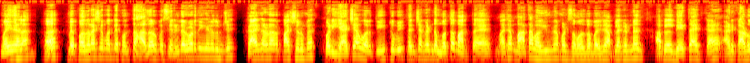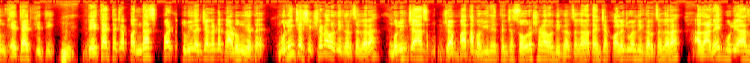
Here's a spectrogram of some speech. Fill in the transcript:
महिन्याला पंधराशे मध्ये फक्त हजार रुपये सिलेंडरवरती गेले तुमचे. काय करणार? पाचशे रुपयात पण याच्यावरती तुम्ही त्यांच्याकडनं मतं मागताय. माझ्या माता भगिनींना पण समजलं पाहिजे. आपल्याकडनं आपल्याला देतायत काय आणि काढून घेतायत किती. देतायत त्याच्या पन्नास पट तुम्ही त्यांच्याकडनं काढून घेताय. मुलींच्या शिक्षणावरती खर्च करा. मुलींच्या आज ज्या माता भगिनी आहेत, त्यांच्या संरक्षणावरती खर्च करा. त्यांच्या कॉलेजवरती खर्च करा. आज अनेक मुली आज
